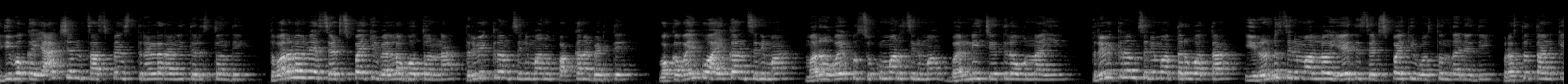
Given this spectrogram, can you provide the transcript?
ఇది ఒక యాక్షన్ సస్పెన్స్ థ్రిల్లర్ అని తెలుస్తోంది. త్వరలోనే సెట్స్ పైకి వెళ్ళబోతున్న త్రివిక్రమ్ సినిమాను పక్కన పెడితే ఒకవైపు ఐకాన్ సినిమా మరోవైపు సుకుమార్ సినిమా బన్నీ చేతిలో ఉన్నాయి. త్రివిక్రమ్ సినిమా తరువాత ఈ రెండు సినిమాల్లో ఏది సెట్స్ పైకి వస్తుందనేది ప్రస్తుతానికి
